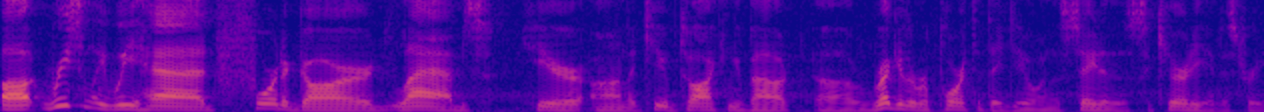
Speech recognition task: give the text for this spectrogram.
Uh, recently we had FortiGuard Labs here on theCUBE talking about a regular report that they do on the state of the security industry.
